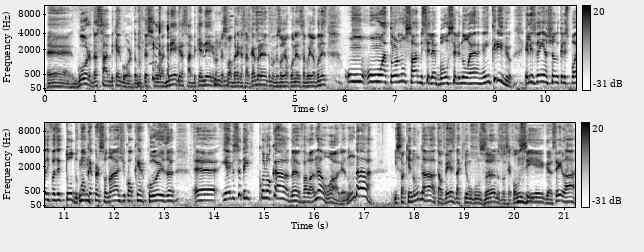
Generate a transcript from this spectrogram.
é, gorda sabe que é gorda, uma pessoa negra sabe que é negra, uma pessoa branca sabe que é branca, uma pessoa japonesa sabe que é japonesa. Um, um ator não sabe se ele é bom, se ele não é. É incrível. Eles vêm achando que eles podem fazer tudo, qualquer hum. personagem, qualquer coisa. É, e aí você tem que colocar, né? Falar: não, olha, não dá isso aqui não dá. Talvez daqui a alguns anos você consiga, uhum. sei lá.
